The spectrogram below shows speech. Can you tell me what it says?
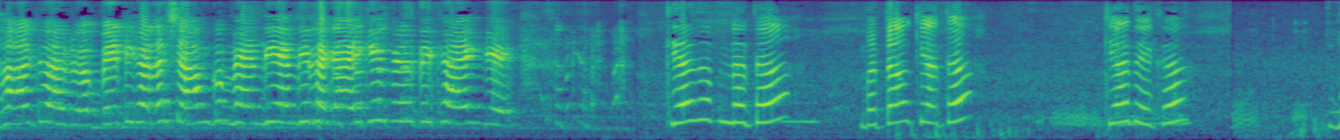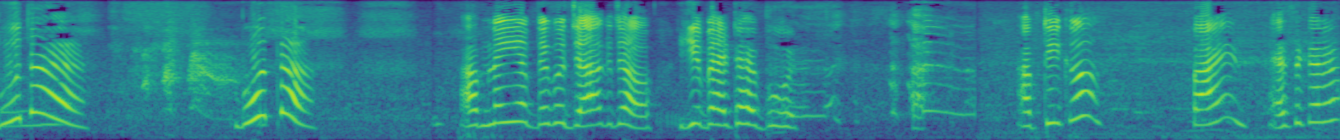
हाँ घर अब बेटी खाला शाम को मेहंदी मेहंदी लगाएगी फिर दिखाएँगे? क्या सपना था? बताओ क्या था? क्या देखा? भूत है? भूत अब नहीं अब देखो जाग जाओ। ये बैठा है भूत। अब ठीक हो? फाइन ऐसे करो।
